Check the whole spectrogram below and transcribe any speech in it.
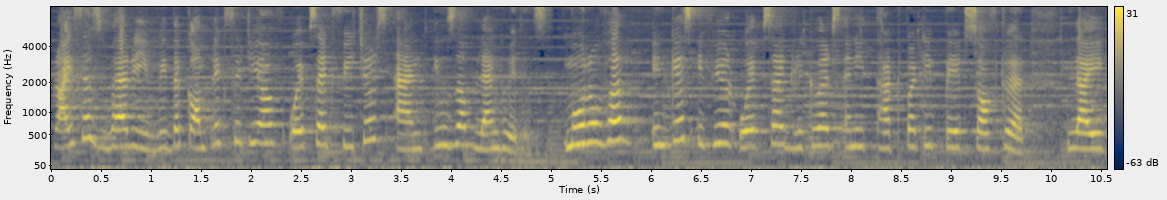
Prices vary with the complexity of website features and use of languages. Moreover, in case if your website requires any third-party paid software like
